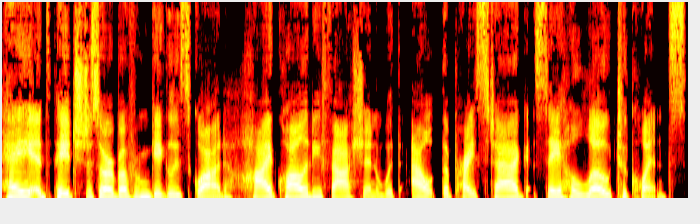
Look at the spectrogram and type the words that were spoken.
Hey, it's Paige DeSorbo from Giggly Squad. High quality fashion without the price tag. Say hello to Quince.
